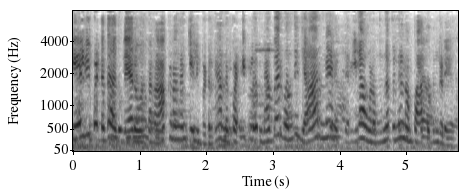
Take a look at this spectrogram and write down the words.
கேள்விப்பட்டது அது வேற ஒருத்தங்க ஆக்குனாங்கன்னு கேள்விப்பட்டிருக்கேன். அந்த பர்டிகுலர் நபர் வந்து யாருமே எனக்கு தெரியல. அவங்கள முன்ன பின்ன நான் பார்த்ததும் கிடையாது.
